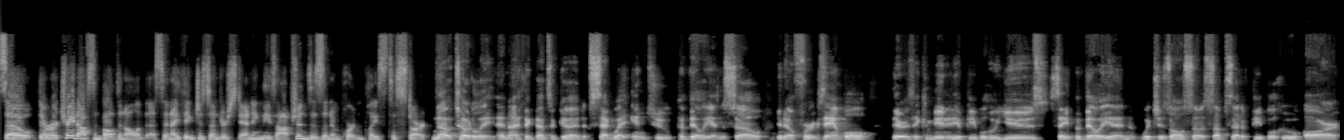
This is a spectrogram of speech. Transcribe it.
So there are trade offs involved in all of this. And I think just understanding these options is an important place to start. No, totally. And I think that's a good segue into Pavilion. So, you know, for example, there is a community of people who use, say, Pavilion, which is also a subset of people who are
